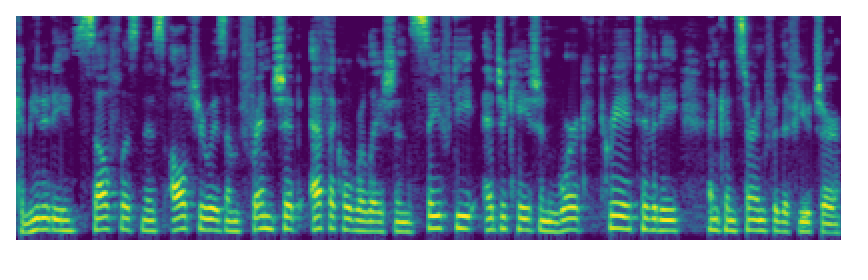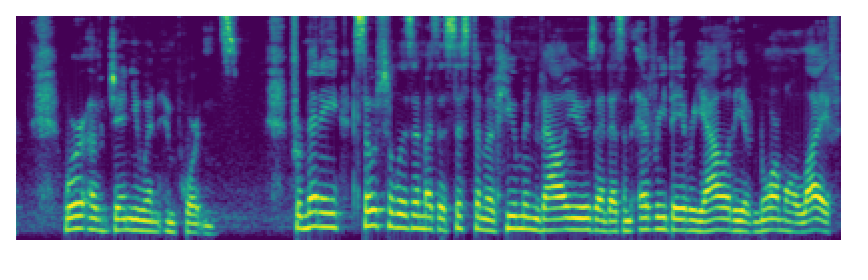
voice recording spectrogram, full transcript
community, selflessness, altruism, friendship, ethical relations, safety, education, work, creativity, and concern for the future, were of genuine importance. For many, socialism as a system of human values and as an everyday reality of normal life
